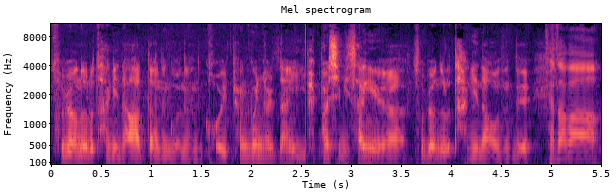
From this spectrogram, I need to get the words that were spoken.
소변으로 당이 나왔다는 거는 거의 평균 혈당이 180 이상이어야 소변으로 당이 나오는데 게다가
